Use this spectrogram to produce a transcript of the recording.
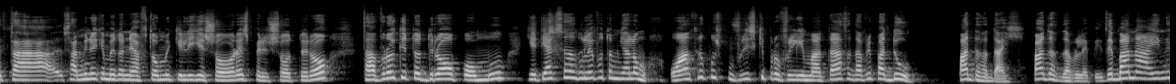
θα, θα μείνω και με τον εαυτό μου και λίγες ώρες περισσότερο. Θα βρω και τον τρόπο μου, γιατί άρχισα να δουλεύω το μυαλό μου. Ο άνθρωπος που βρίσκει προβλήματα θα τα βρει παντού. Πάντα θα τα έχει. Πάντα θα τα βλέπει. Δεν πάει να είναι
